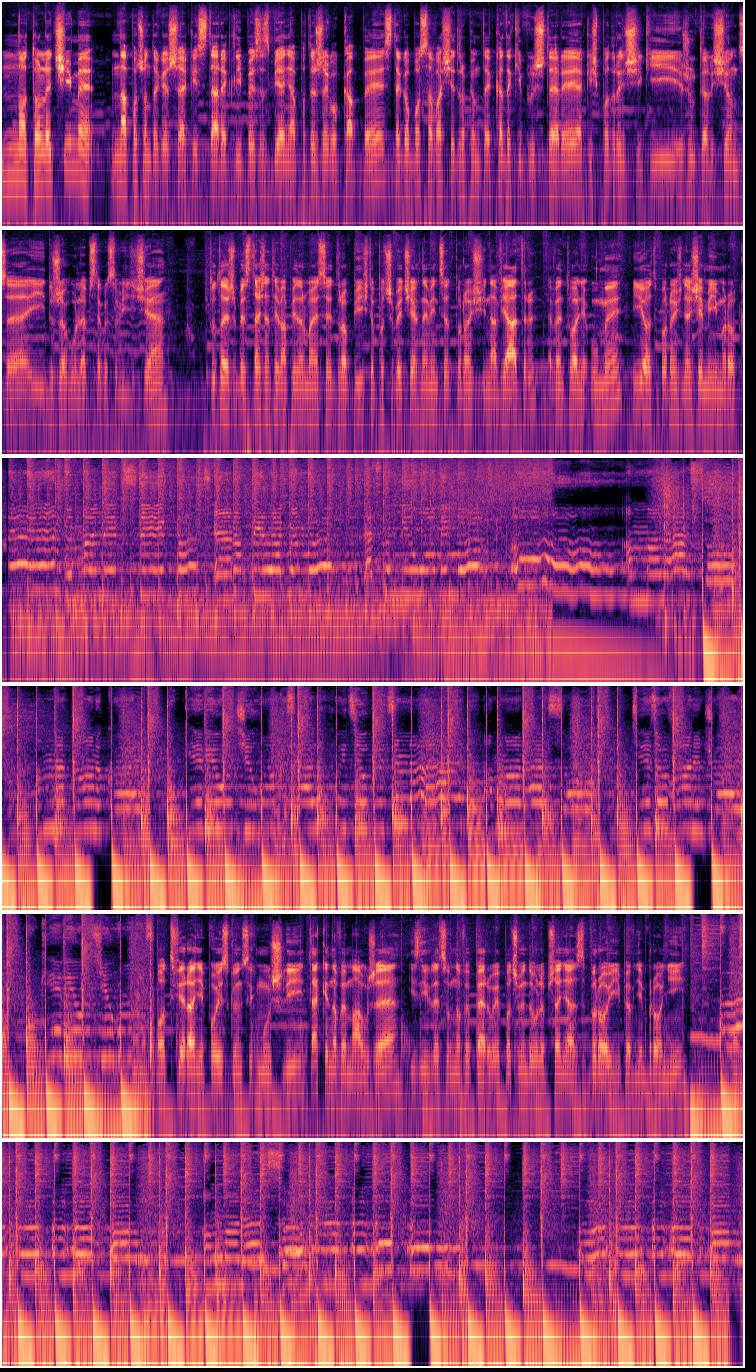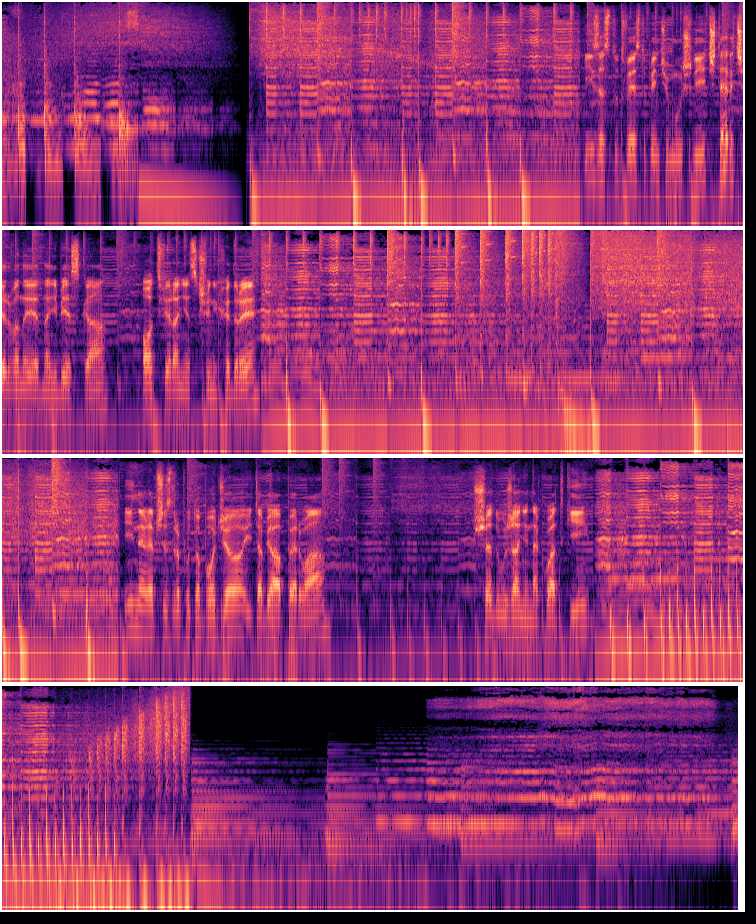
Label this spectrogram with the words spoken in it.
No to lecimy. Na początek jeszcze jakieś stare klipy ze zbijania potężnego kapy. Z tego bossa właśnie dropią te kadeki plus 4, jakieś podręczniki, żółte lśniące i duże ulep z tego co widzicie. Tutaj, żeby stać na tej mapie normalnie sobie dropić, to potrzebujecie jak najwięcej odporności na wiatr, ewentualnie umy i odporność na ziemię i mrok. Otwieranie połyskujących muszli, takie nowe małże i z nich lecą nowe perły, po czym do ulepszenia zbroi i pewnie broni. I ze 125 muszli, 4 czerwone, 1 niebieska. Otwieranie skrzyni hydry. Najlepszy z dropu to Bodzio i ta biała perła. Przedłużanie nakładki.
